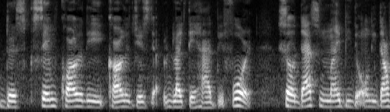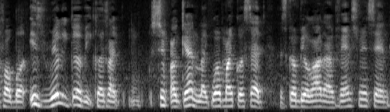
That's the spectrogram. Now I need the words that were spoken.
the same quality colleges that, like they had before. So that's might be the only downfall, but it's really good because like again, like what Michael said, there's gonna be a lot of advancements and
